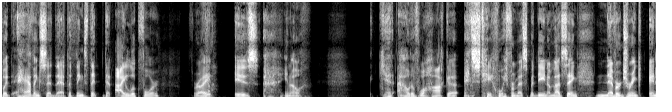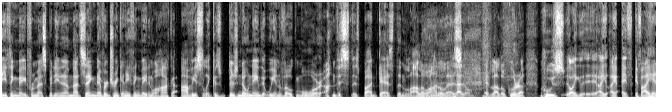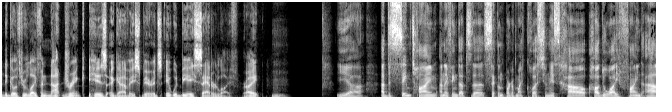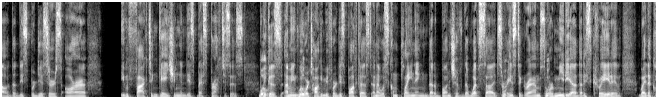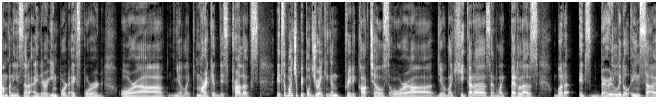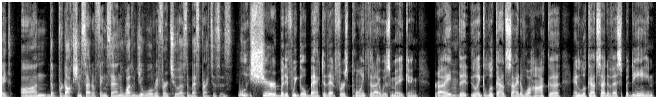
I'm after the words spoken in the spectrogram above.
but having said that, the things that that I look for, right, is you know get out of Oaxaca and stay away from Espadin. I'm not saying never drink anything made from Espadin, and I'm not saying never drink anything made in Oaxaca, obviously, because there's no name that we invoke more on this this podcast than Lalo mm, Angeles Lalo. at Lalocura, who's like, I, I, if, if I had to go through life and not drink his agave spirits, it would be a sadder life, right? Mm. Yeah. At the same time, and I think that's the second part of my question is how how do I find out that these producers are in fact engaging in these best practices? Well- because I mean, we well- were talking before this podcast, and I was complaining that a bunch of the websites or Instagrams or media that is created by the companies that either import, export, or uh, you know, like market these products it's a bunch of people drinking and pretty cocktails or uh, you know like jicaras and like perlas, but uh, it's very little insight on the production side of things and what you will refer to as the best practices. Well, sure, but if we go back to that first point that I was making, right? Mm. That like look outside of Oaxaca and look outside of Espadin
